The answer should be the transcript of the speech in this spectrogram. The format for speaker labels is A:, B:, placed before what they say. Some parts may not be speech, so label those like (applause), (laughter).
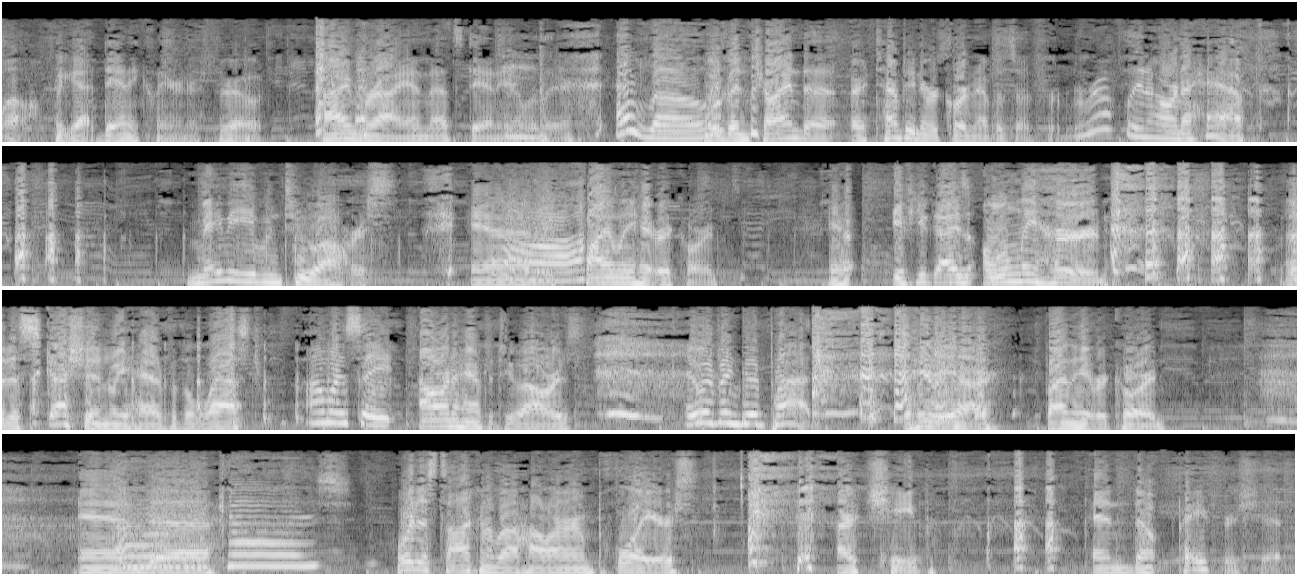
A: Well, we got Danny clearing her throat. I'm Ryan. That's Danny over there.
B: Hello.
A: We've been trying to, or attempting to record an episode for roughly an hour and a half. Maybe even two hours. And
B: Aw.
A: we finally hit record. If, if you guys only heard the discussion we had for the last, I'm going to say hour and a half to two hours, it would have been good pod. So here we are. Finally hit record. And, uh,
B: oh gosh.
A: we're just talking about how our employers (laughs) are cheap and don't pay for shit.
